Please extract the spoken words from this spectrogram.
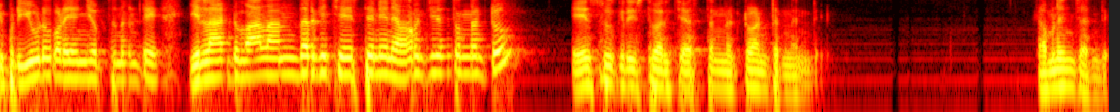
ఇప్పుడు ఈవిడ కూడా ఏం చెప్తుందంటే ఇలాంటి వాళ్ళందరికీ చేస్తే నేను ఎవరికి చేస్తున్నట్టు? యేసుక్రీస్తు వారికి చేస్తున్నట్టు అంటుందండి. గమనించండి.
